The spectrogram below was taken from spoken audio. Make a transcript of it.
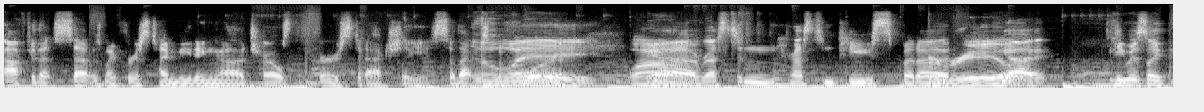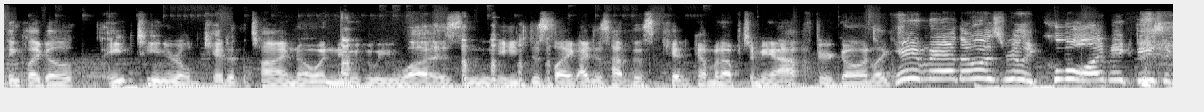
after that set was my first time meeting uh, Charles the First, actually. So that was No before. way. Wow. Yeah, rest in rest in peace. But uh, For real. yeah, he was I think like a 18 year old kid at the time. No one knew who he was, and he just like I just have this kid coming up to me after going like, "Hey man, that was really cool. I make music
